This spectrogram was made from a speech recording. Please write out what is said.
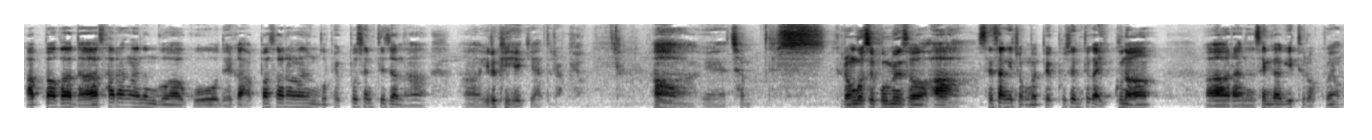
아빠가 나 사랑하는 거하고 내가 아빠 사랑하는 거 100%잖아. 아, 이렇게 얘기하더라고요. 아, 예, 참. 그런 것을 보면서, 아, 세상에 정말 100%가 있구나. 아, 라는 생각이 들었고요.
